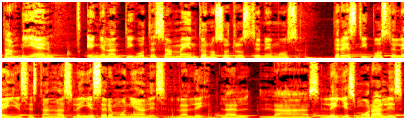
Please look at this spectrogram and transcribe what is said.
También en el Antiguo Testamento nosotros tenemos tres tipos de leyes. Están las leyes ceremoniales, las leyes morales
